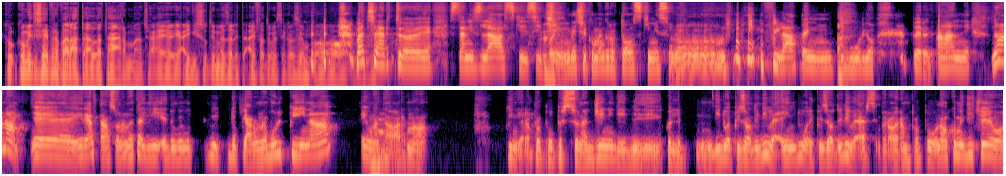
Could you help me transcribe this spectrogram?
Co- come ti sei preparata alla tarma? Cioè, hai, hai vissuto in mezzo alle... hai fatto queste cose un po'... Ma certo, eh, Stanislavski, sì, poi invece come Grotowski mi sono infilata in un tugurio per anni. No, no, eh, in realtà sono andata lì e dovevo doppiare una volpina e una Mhm. tarma. Quindi erano proprio personaggini di, di- quelle- di due episodi diversi, in due episodi diversi, però erano proprio, no? come dicevo,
